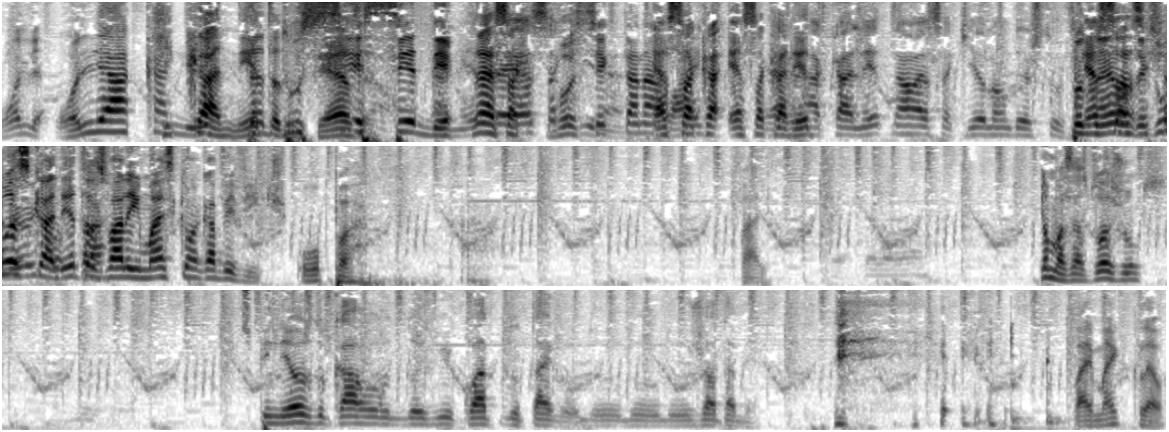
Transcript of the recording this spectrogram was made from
Olha, olha a caneta, caneta do César. CCD. Caneta Nessa- é essa você aqui, que tá né? na Essa, ca- essa A caneta... caneta, não, essa aqui eu não deixo tu ver. Não, Essas deixa duas canetas valem mais que um HB20. Opa. Vale. Não, mas as duas juntas. Pneus do carro 2004 do, Tiger, do, do, do JB. Vai, Mike Cleo.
